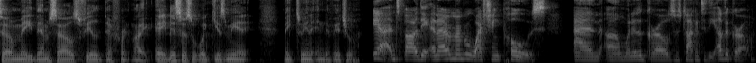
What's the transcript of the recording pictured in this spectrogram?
to make themselves feel different. Like, hey, this is what gives me a makes me an individual. Yeah, and to validate. And I remember watching Pose, and um, one of the girls was talking to the other girl,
